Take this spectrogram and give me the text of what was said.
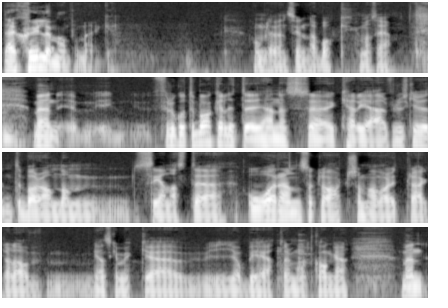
där skyller man på Merkel. Hon blev en syndabock kan man säga. Mm. Men eh, för att gå tillbaka lite i hennes eh, karriär, för du skriver inte bara om de senaste åren såklart som har varit präglade av ganska mycket jobbigheter, motgångar. Men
